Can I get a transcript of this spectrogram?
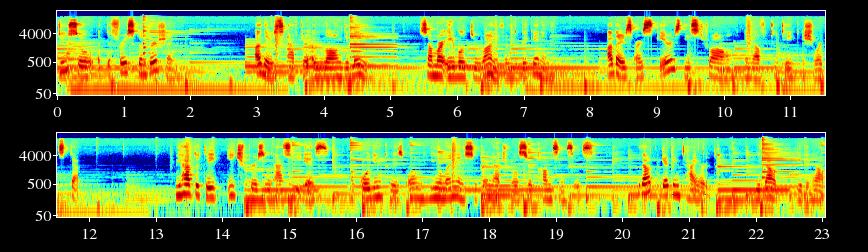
do so at the first conversion, others after a long delay. Some are able to run from the beginning. Others are scarcely strong enough to take a short step. We have to take each person as he is according to his own human and supernatural circumstances, without getting tired, without giving up.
